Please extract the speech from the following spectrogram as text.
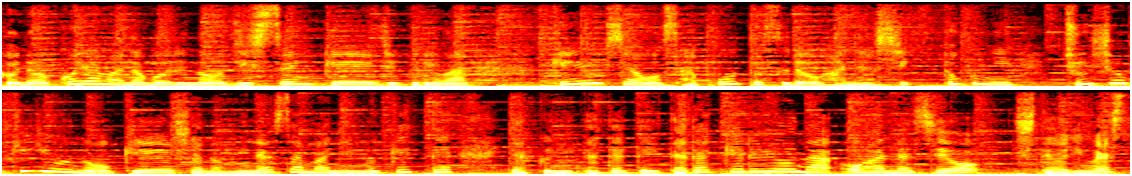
この小山昇の実践経営塾では経営者をサポートするお話特に中小企業の経営者の皆様に向けて役に立てていただけるようなお話をしております。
